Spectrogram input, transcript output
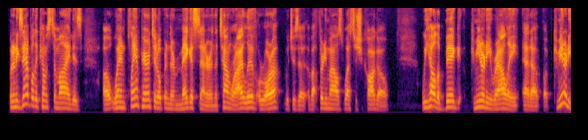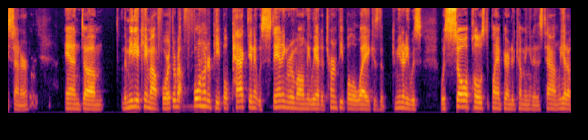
But an example that comes to mind is uh, when Planned Parenthood opened their mega center in the town where I live, Aurora, which is uh about 30 miles west of Chicago. We held a big community rally at a, a community center, and um, the media came out for it. There were about 400 people packed in. It was standing room only. We had to turn people away because the community was was so opposed to Planned Parenthood coming into this town. We had a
